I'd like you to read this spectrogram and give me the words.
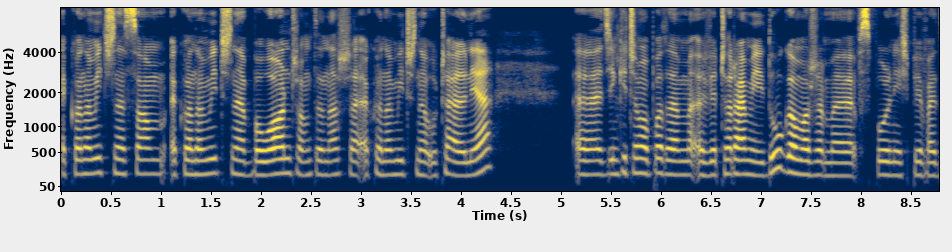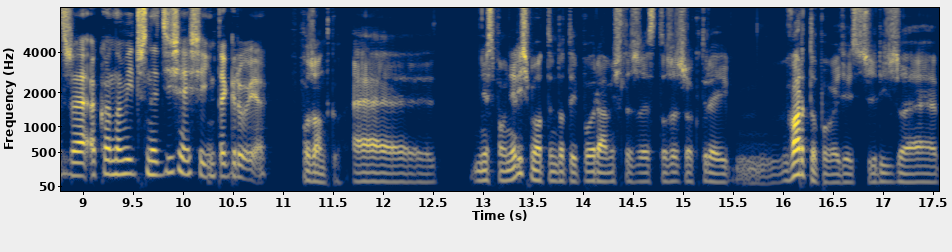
ekonomiczne są ekonomiczne, bo łączą te nasze ekonomiczne uczelnie, dzięki czemu potem wieczorami długo możemy wspólnie śpiewać, że ekonomiczny dzisiaj się integruje. W porządku. Eee, nie wspomnieliśmy o tym do tej pory, a myślę, że jest to rzecz, o której mm, warto powiedzieć, czyli że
